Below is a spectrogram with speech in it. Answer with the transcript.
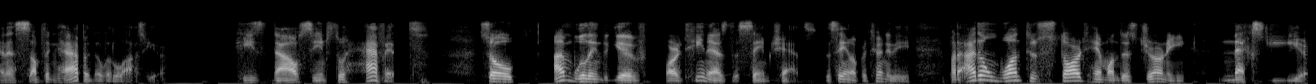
And then something happened over the last year. He's now seems to have it. So I'm willing to give Martinez the same chance, the same opportunity, but I don't want to start him on this journey next year.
